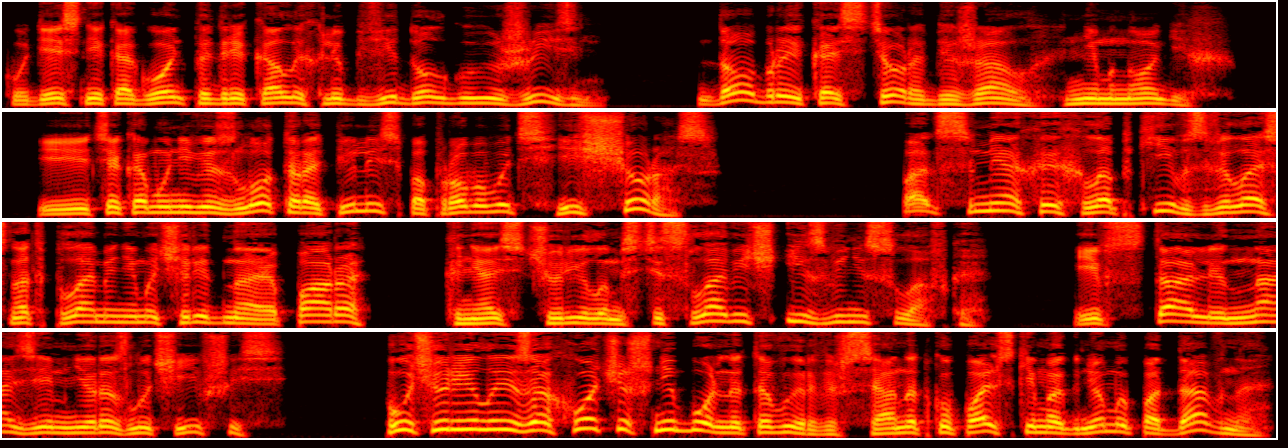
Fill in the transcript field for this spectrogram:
Кудесник огонь предрекал их любви долгую жизнь. Добрый костер обижал немногих, и те, кому не везло, торопились попробовать еще раз. Под смех и хлопки взвелась над пламенем очередная пара, князь Чурила Мстиславич и Звениславка, и встали на земь, не разлучившись. У Чурила и захочешь, не больно-то вырвешься, а над купальским огнем и подавно.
